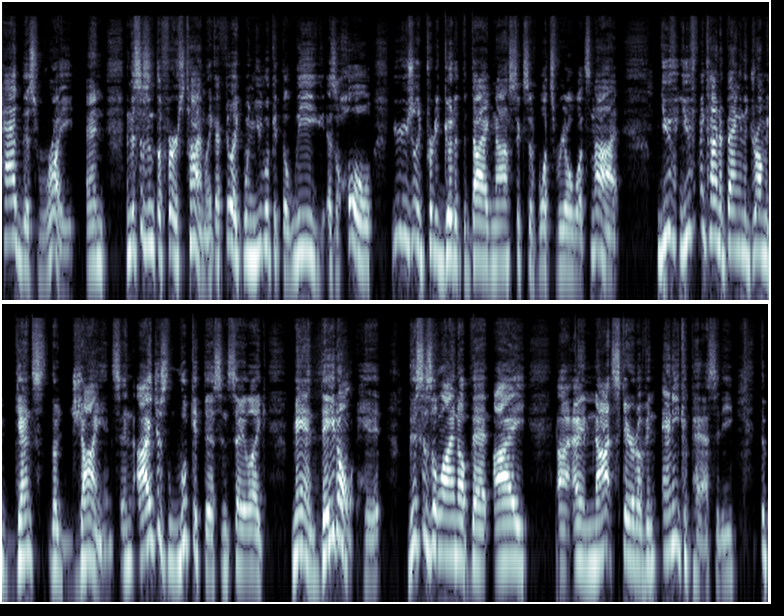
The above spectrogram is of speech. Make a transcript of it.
had this right, and and this isn't the first time. Like I feel like when you look at the league as a whole, you're usually pretty good at the diagnostics of what's real, what's not. You've you've been kind of banging the drum against the Giants, and I just look at this and say like, man, they don't hit. This is a lineup that I uh, I am not scared of in any capacity. The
